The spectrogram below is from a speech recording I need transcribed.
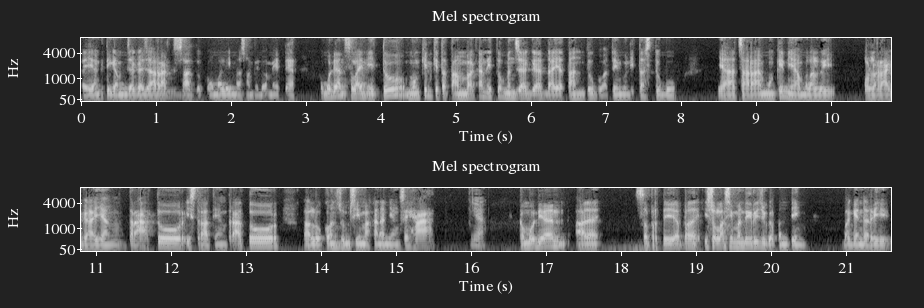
eh, yang ketiga menjaga jarak 1,5 sampai 2 meter. Kemudian selain itu mungkin kita tambahkan itu menjaga daya tahan tubuh atau imunitas tubuh. Ya cara mungkin ya melalui olahraga yang teratur, istirahat yang teratur, lalu konsumsi makanan yang sehat. Yeah. Kemudian ada seperti apa isolasi mandiri juga penting bagian dari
